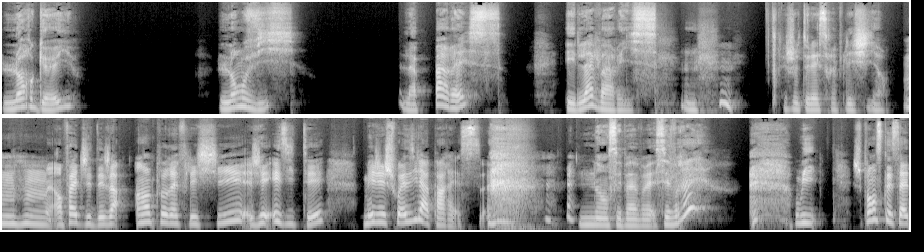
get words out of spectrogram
l'orgueil, l'envie, la paresse et l'avarice. Mhm. Je te laisse réfléchir. Mhm. En fait, j'ai déjà un peu réfléchi, j'ai hésité, mais j'ai choisi la paresse. non, c'est pas vrai. C'est vrai? Oui, je pense que ça.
